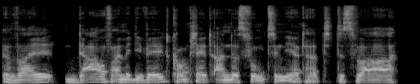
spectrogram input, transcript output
weil da auf einmal die Welt komplett anders funktioniert hat. Das war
